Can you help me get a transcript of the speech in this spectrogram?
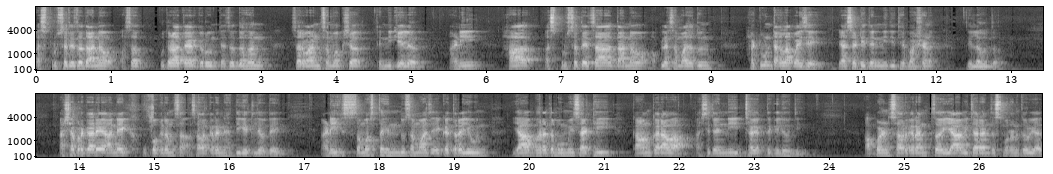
अस्पृश्यतेचं दानव असा पुतळा तयार करून त्याचं दहन सर्वांसमक्ष त्यांनी केलं. आणि हा अस्पृश्यतेचा दानव आपल्या समाजातून हटवून टाकला पाहिजे यासाठी त्यांनी तिथे भाषण दिलं होतं. अशा प्रकारे अनेक उपक्रम सा सावरकरांनी हाती घेतले होते. आणि समस्त हिंदू समाज एकत्र येऊन या भरतभूमीसाठी काम करावा अशी त्यांनी इच्छा व्यक्त केली होती. आपण सावरकरांचं या विचारांचं स्मरण करूयात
